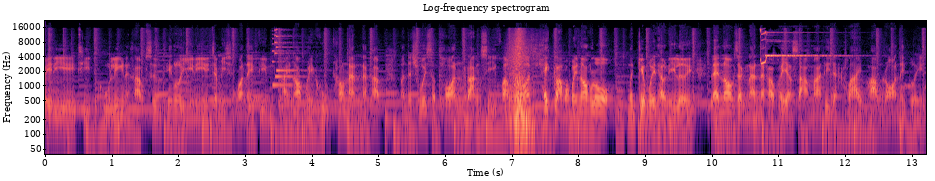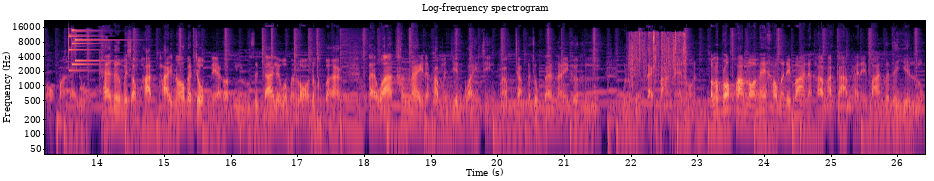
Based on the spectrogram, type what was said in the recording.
radiative cooling นะครับ ซึ่งเทคโนโลยีนี้จะมีเฉพาะในฟิล์มภายนอกเรคูเท่านั้นนะครับ มันจะช่วยสะท้อนรังสีความร้อนให้กลับออกไปนอกโลก มันเก็บไว้แถวนี้เลย และนอกจากนั้นนะครับเขายังสามารถที่จะคลายความร้อนในตัวเองออกมาได้ด้วย แค่เดินไปสัมผัสภายนอกกระจกเนี่ยก็คือรู้สึกได้เลยว่ามันร้อนมากแต่ว่าข้างในนะครับมันเย็นกว่าจริงๆครับจับกระจกด้านในก็คืออุณหภูมิแตกต่างแน่นอนพอเราบล็อกความร้อนไม่ให้เข้ามาในบ้านนะครับ อากาศภายในบ้านก็จะเย็นลง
